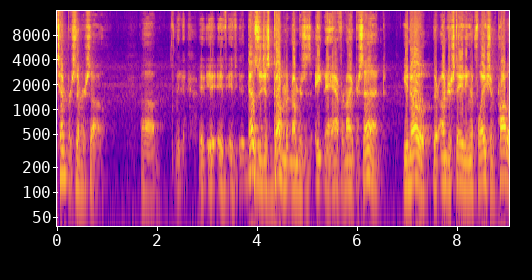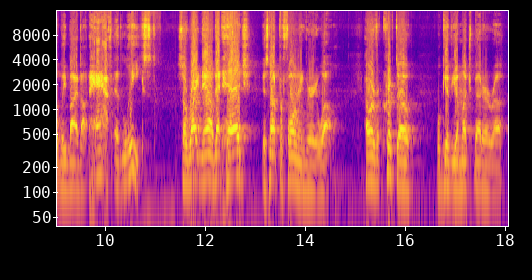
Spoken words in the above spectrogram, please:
10% or so. Um, those are just government numbers, is eight and a half or nine percent. You know they're understating inflation probably by about half at least. So right now that hedge is not performing very well. However, crypto will give you a much better uh,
